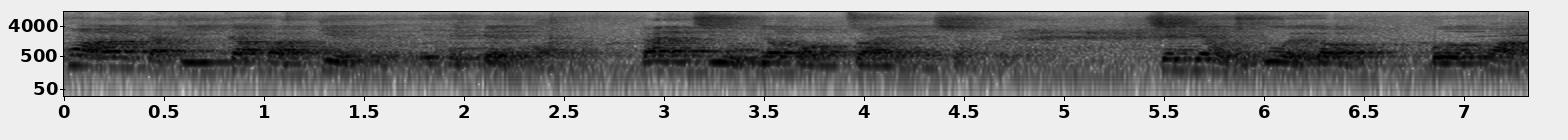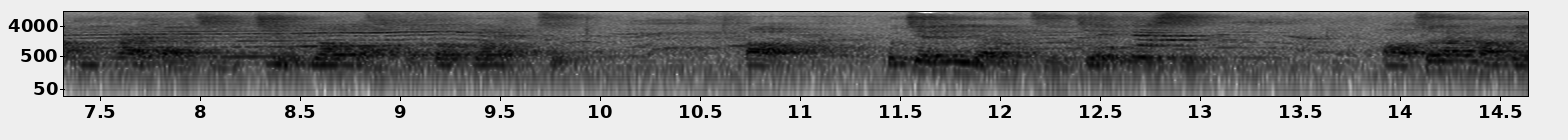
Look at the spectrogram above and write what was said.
看咱家己甲环境的的变化，咱只有仰望全能的上帝。圣经有一句话讲：无看其他的代志，只有仰望独独仰望主。吼，不见一人，只见耶稣。吼，所以咱看到的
